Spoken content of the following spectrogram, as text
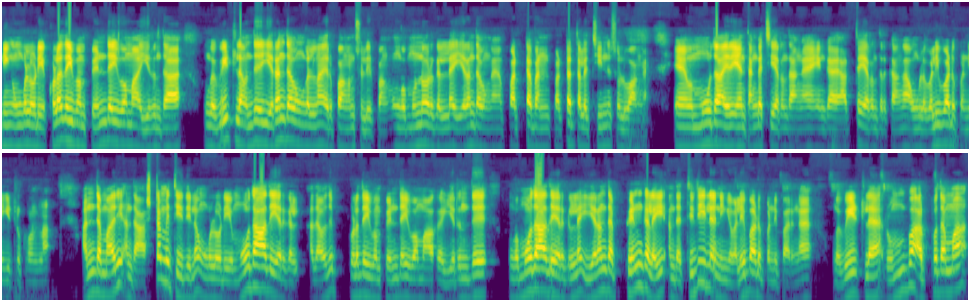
நீங்கள் உங்களுடைய குலதெய்வம் பெண் தெய்வமாக இருந்தால் உங்கள் வீட்டில் வந்து இறந்தவங்கள்லாம் இருப்பாங்கன்னு சொல்லியிருப்பாங்க. உங்கள் முன்னோர்களில் இறந்தவங்க பட்டவன் பட்டத்தளச்சின்னு சொல்லுவாங்க. என் மூதா என் தங்கச்சி இறந்தாங்க எங்கள் அத்தை இறந்துருக்காங்க அவங்கள வழிபாடு பண்ணிக்கிட்டு இருக்கோம்லாம். அந்த மாதிரி அந்த அஷ்டமி தேதியில் உங்களுடைய மூதாதையர்கள் அதாவது குலதெய்வம் பெண் தெய்வமாக இருந்து உங்கள் மூதாதையர்களில் இறந்த பெண்களை அந்த திதியில் நீங்கள் வழிபாடு பண்ணி பாருங்கள் உங்கள் வீட்டில் ரொம்ப அற்புதமாக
